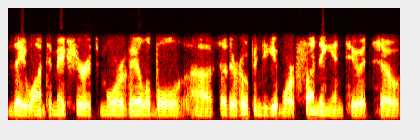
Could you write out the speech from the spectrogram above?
They want to make sure it's more available, uh, so they're hoping to get more funding into it. So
